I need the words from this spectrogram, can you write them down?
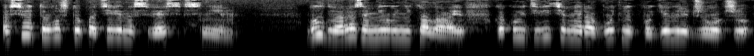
а все от того, что потеряна связь с ним. Был два раза милый Николаев, какой удивительный работник по Генри Джорджу,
